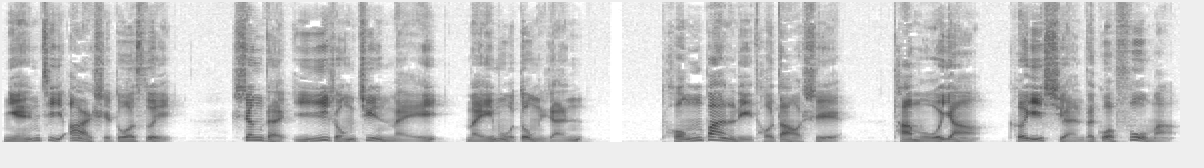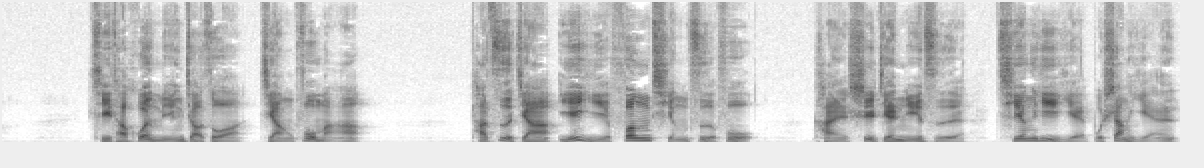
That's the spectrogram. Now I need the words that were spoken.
年纪二十多岁，生得仪容俊美，眉目动人。同伴里头倒是他模样可以选得过驸马，其他混名叫做蒋驸马。他自家也以风情自负。看世间女子，轻易也不上眼，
